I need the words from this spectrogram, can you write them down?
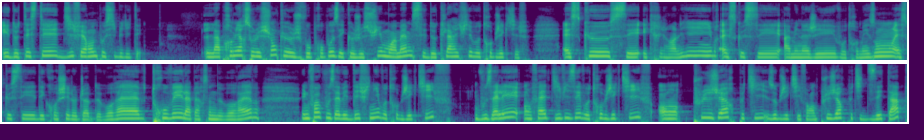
et de tester différentes possibilités. La première solution que je vous propose et que je suis moi-même, c'est de clarifier votre objectif. Est-ce que c'est écrire un livre? Est-ce que c'est aménager votre maison? Est-ce que c'est décrocher le job de vos rêves? Trouver la personne de vos rêves? Une fois que vous avez défini votre objectif, vous allez en fait diviser votre objectif en plusieurs petits objectifs, en plusieurs petites étapes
